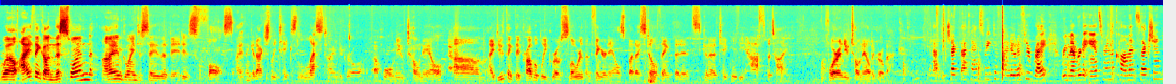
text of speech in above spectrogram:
Well, I think on this one, I am going to say that it is false. I think it actually takes less time to grow a whole new toenail. Um, I do think they probably grow slower than fingernails, but I still think that it's going to take maybe half the time for a new toenail to grow back have to check back next week to find out if you're right. Remember to answer in the comment section.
